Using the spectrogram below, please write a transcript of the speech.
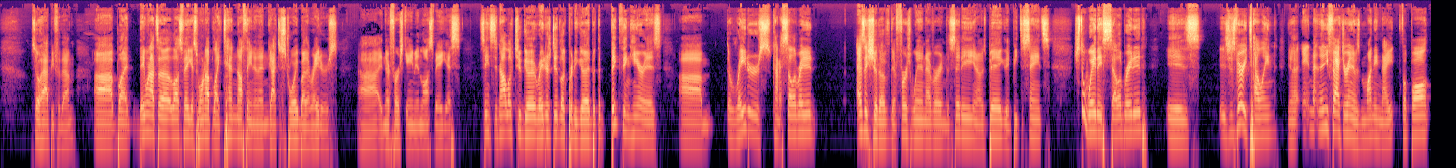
So happy for them. Uh, but they went out to Las Vegas, won up like ten nothing, and then got destroyed by the Raiders uh, in their first game in Las Vegas. Saints did not look too good. Raiders did look pretty good, but the big thing here is um, the Raiders kind of celebrated as they should have their first win ever in the city. You know, it was big. They beat the Saints. Just the way they celebrated is is just very telling. You know, and then you factor in it was Monday night football.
